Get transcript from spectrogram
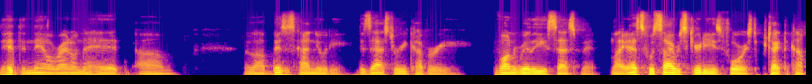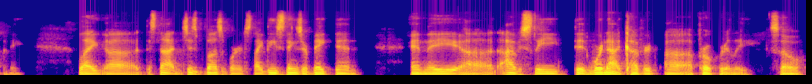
hit the nail right on the head. Um, uh, business continuity disaster recovery vulnerability assessment. Like that's what cybersecurity is for is to protect the company. Like uh, it's not just buzzwords. Like these things are baked in and they uh, obviously did were not covered uh, appropriately. So,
